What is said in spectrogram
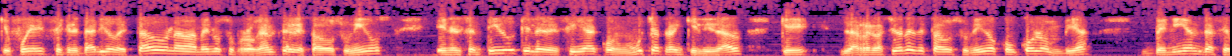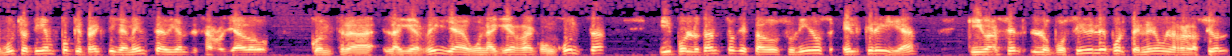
que fue secretario de Estado, nada menos subrogante de Estados Unidos, en el sentido que le decía con mucha tranquilidad que las relaciones de Estados Unidos con Colombia venían de hace mucho tiempo que prácticamente habían desarrollado contra la guerrilla una guerra conjunta y por lo tanto que Estados Unidos él creía que iba a hacer lo posible por tener una relación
